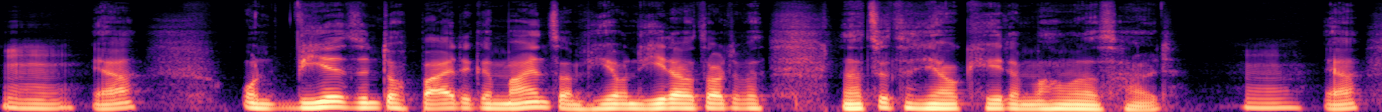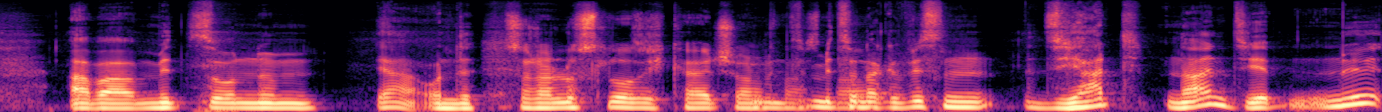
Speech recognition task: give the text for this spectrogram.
Mhm. ja. Und wir sind doch beide gemeinsam hier und jeder sollte was. Dann hat sie gesagt, ja, okay, dann machen wir das halt. Mhm. Ja. Aber mit so einem, ja, und So einer Lustlosigkeit schon. mit, fast, mit so ne? einer gewissen, sie hat, nein, sie hat, nö,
